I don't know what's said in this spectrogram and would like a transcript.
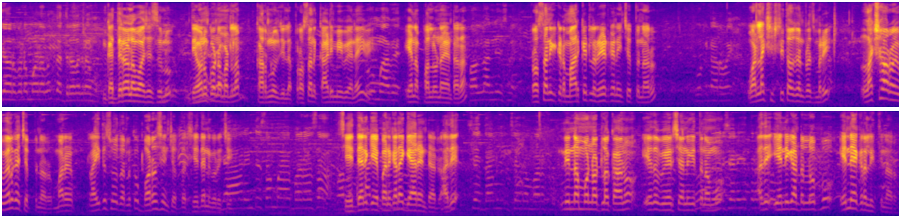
దేవనకొండ మండలం గద్రాల గ్రామం. గద్దెరాల వాసస్సులు దేవనకొండ మండలం కర్నూలు జిల్లా. ప్రస్తుతానికి కాడి మీవేనా ఇవి? ఏమైనా పళ్ళు ఉన్నాయంటారా? ప్రస్తుతానికి ఇక్కడ మార్కెట్లో రేట్ కానీ చెప్తున్నారు. One lakh sixty thousand price మరి. లక్ష అరవై వేలుగా చెప్తున్నారు. మరి రైతు సోదరులకు భరోసా ఏం చెప్తారు సేద్యాన్ని గురించి? సేద్యానికి ఏ పనికైనా గ్యారెంటీ అదే చేద్దాం వరకు. నిన్న మొన్నట్లో కాను ఏదో వేరుశనగ ఇత్తనము అదే ఎన్ని గంటల లోపు ఎన్ని ఎకరాలు ఇచ్చినారు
